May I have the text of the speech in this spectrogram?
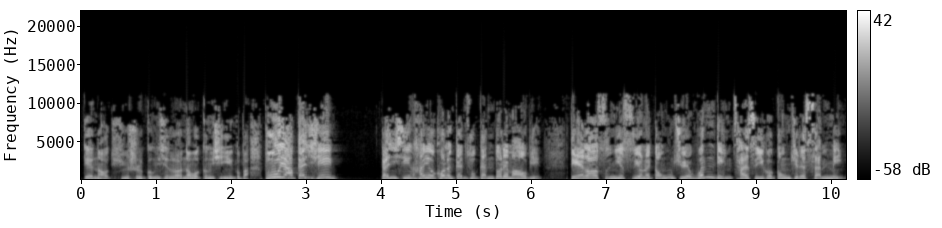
电脑提示更新了，那我更新一个吧。不要更新。更新很有可能更出更多的毛病。电脑是你使用的工具，稳定才是一个工具的生命。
